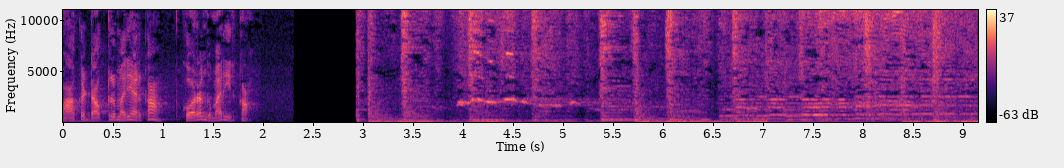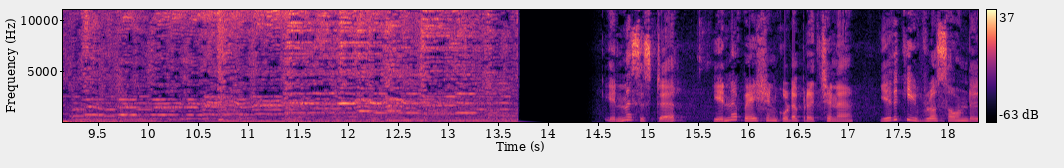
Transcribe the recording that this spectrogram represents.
பார்க்க டாக்டர் மாதிரியா இருக்கான்? குரங்கு மாதிரி இருக்கான். என்ன சிஸ்டர் என்ன பேஷண்ட் கூட பிரச்சனை? எதுக்கு இவ்வளோ சவுண்டு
